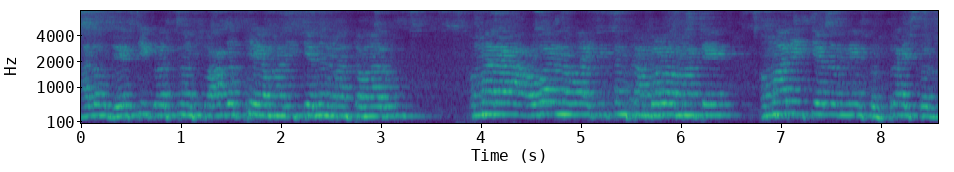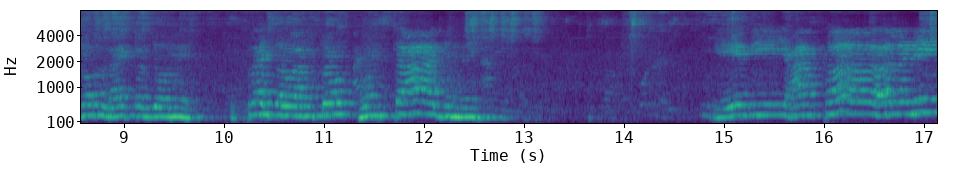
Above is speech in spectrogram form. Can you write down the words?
હાલો, જય શ્રી કૃષ્ણ. સ્વાગત છે અમારી ચેનલમાં તમારું. અમારા અવારનવાર કીર્તન સાંભળવા માટે અમારી ચેનલને સબસ્ક્રાઇબ કરજો લાઈક કરજો અને સબસ્ક્રાઇબ કરવાનું તો ભૂલતા જ નહીં. એવી આખલણી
